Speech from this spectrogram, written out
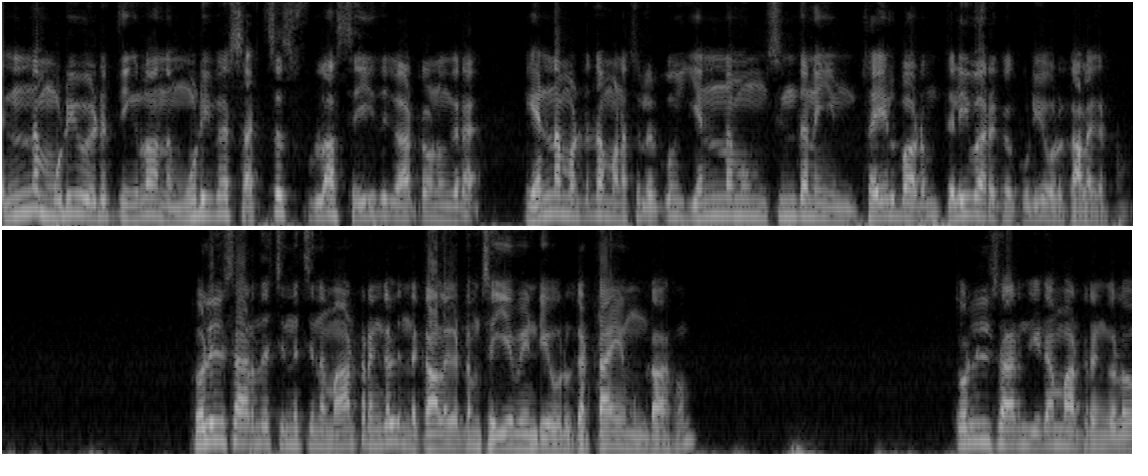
என்ன முடிவு எடுத்தீங்களோ அந்த முடிவை சக்ஸஸ்ஃபுல்லாக செய்து காட்டணுங்கிற எண்ணம் மட்டும்தான் மனசில் இருக்கும். எண்ணமும் சிந்தனையும் செயல்பாடும் தெளிவாக இருக்கக்கூடிய ஒரு காலகட்டம். தொழில் சார்ந்த சின்ன சின்ன மாற்றங்கள் இந்த காலகட்டம் செய்ய வேண்டிய ஒரு கட்டாயம் உண்டாகும். தொழில் சார்ந்த இடமாற்றங்களோ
